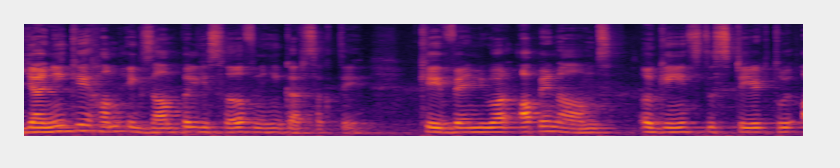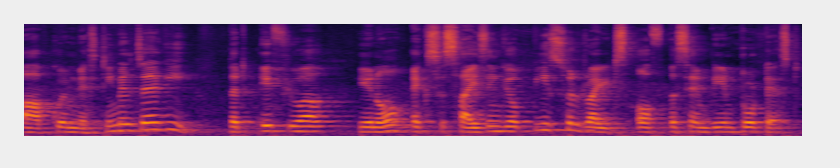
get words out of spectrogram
यानी कि हम एग्ज़ाम्पल ये सर्व नहीं कर सकते कि when you are up in arms against the state तो आपको एमनेस्टी मिल जाएगी that if you are you know exercising your peaceful rights of assembly and protest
